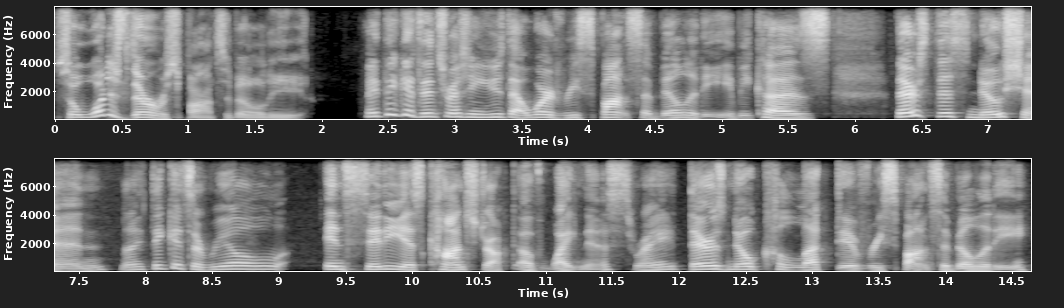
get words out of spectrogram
So what is their responsibility? I think it's interesting you use that word responsibility because there's this notion, and I think it's a real insidious construct of whiteness, right? There is no collective responsibility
